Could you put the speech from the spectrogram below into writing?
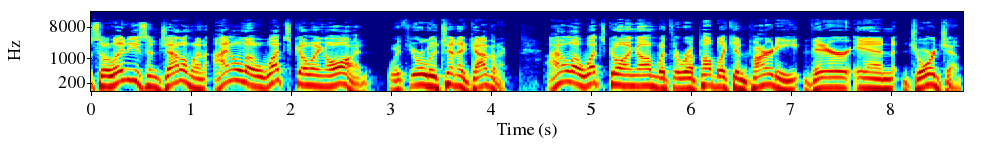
So, ladies and gentlemen, I don't know what's going on with your lieutenant governor. I don't know what's going on with the Republican Party there in Georgia,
